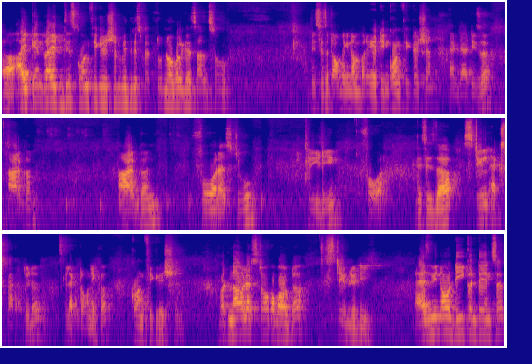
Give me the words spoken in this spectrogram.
Uh, I can write this configuration with respect to noble gas also. This is atomic number 18 configuration and that is a argon argon 4s2 3d 4 this is the still expected electronic configuration. But now let's talk about uh, stability. As we know d contains uh,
